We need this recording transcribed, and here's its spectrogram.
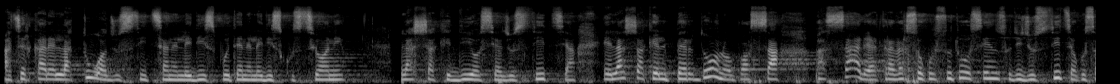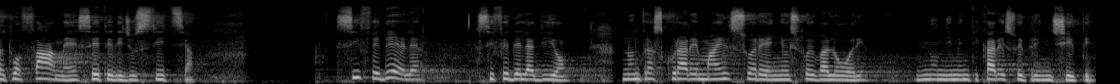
a cercare la tua giustizia nelle dispute e nelle discussioni. Lascia che Dio sia giustizia e lascia che il perdono possa passare attraverso questo tuo senso di giustizia, questa tua fame e sete di giustizia. Sii fedele Sii fedele a Dio, non trascurare mai il suo regno, i suoi valori, non dimenticare i suoi principi.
